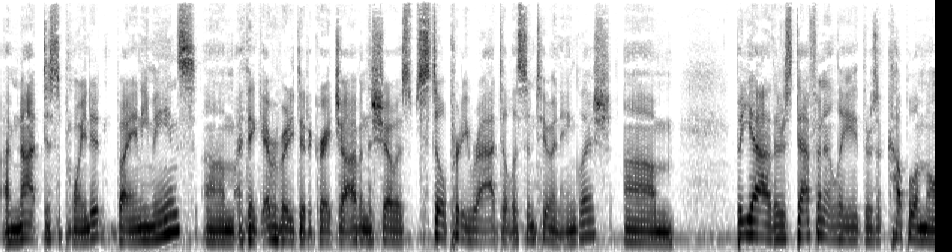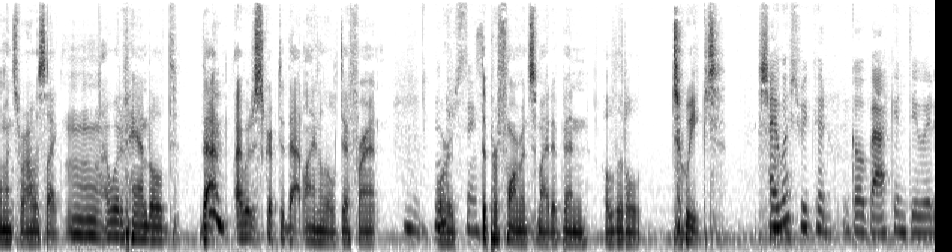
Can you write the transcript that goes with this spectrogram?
I'm not disappointed by any means. Um, I think everybody did a great job, and the show is still pretty rad to listen to in English. Um, but yeah, there's definitely there's a couple of moments where I was like, mm, I would have handled that. I would have scripted that line a little different, or the performance might have been a little tweaked So. I wish we could go back and do it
